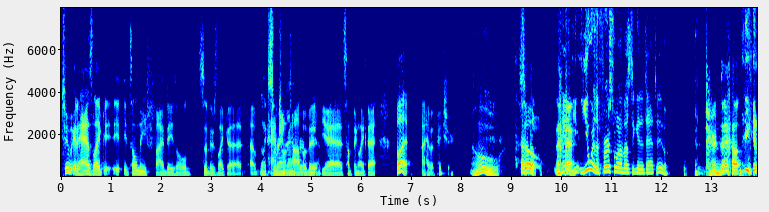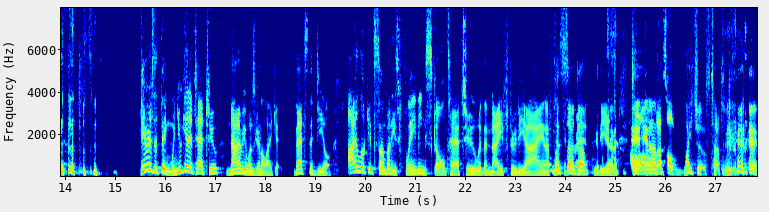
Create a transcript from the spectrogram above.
two, it has like it, it's only five days old, so there's like a, a Like patch on top or- of it. Yeah. something like that. But I have a picture. Oh, So man, you, you were the first one of us to get a tattoo. turns out, here's the thing: when you get a tattoo, not everyone's gonna like it. That's the deal. I look at somebody's flaming skull tattoo with a knife through the eye and a That's fucking so dumb. through the other. oh, and, and that's all righteous tattoo.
